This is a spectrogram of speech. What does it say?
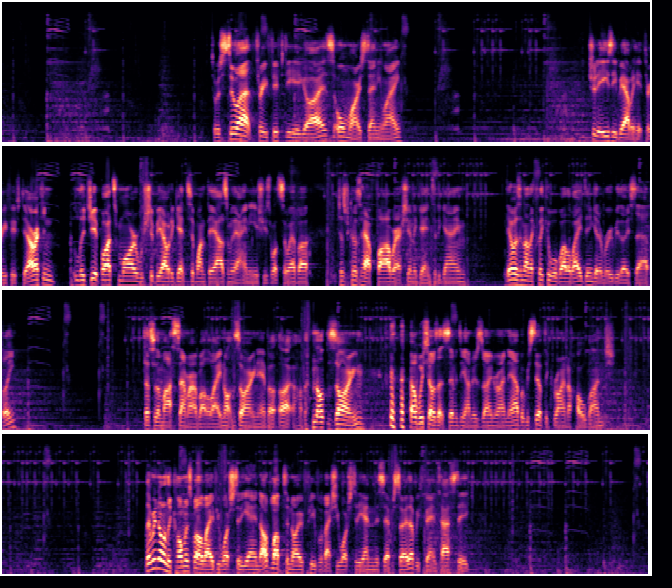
So we're still at 350 here, guys. Almost, anyway. Should easily be able to hit 350. I reckon legit by tomorrow we should be able to get to 1000 without any issues whatsoever. Just because of how far we're actually going to get into the game. There was another clickable, by the way. Didn't get a ruby, though, sadly. That's for the Masked Samurai, by the way. Not Zone, ever. Uh, not Zone. I wish I was at 1700 Zone right now, but we still have to grind a whole bunch. Let me know in the comments, by the way, if you watched to the end. I'd love to know if people have actually watched to the end in this episode. That'd be fantastic.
